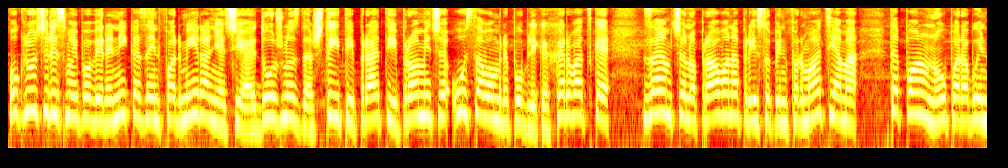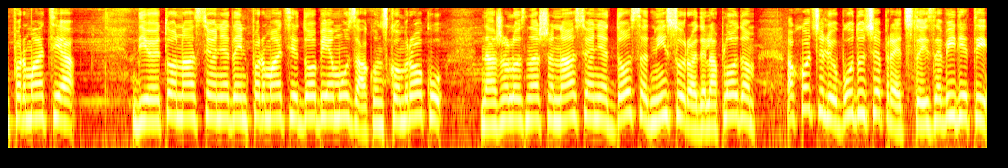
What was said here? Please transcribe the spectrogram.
uključili smo i povjerenika za informiranje, čija je dužnost da štiti, prati i promiče Ustavom Republike Hrvatske zajamčeno pravo na pristup informacijama te ponovnu uporabu informacija. Dio je to nastojanje da informacije dobijemo u zakonskom roku. Nažalost, naša nastojanja do sad nisu rodila plodom, a hoće li u buduće predstoji za vidjeti.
